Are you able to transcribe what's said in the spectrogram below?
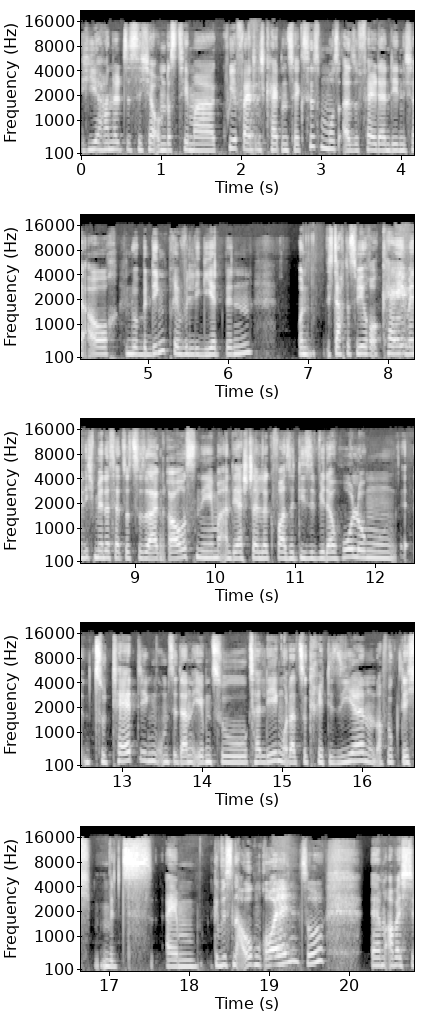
hier handelt es sich ja um das Thema Queerfeindlichkeit und Sexismus, also Felder, in denen ich ja auch nur bedingt privilegiert bin. Und ich dachte, es wäre okay, wenn ich mir das jetzt sozusagen rausnehme, an der Stelle quasi diese Wiederholungen äh, zu tätigen, um sie dann eben zu zerlegen oder zu kritisieren und auch wirklich mit einem gewissen Augenrollen so. Ähm, aber ich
